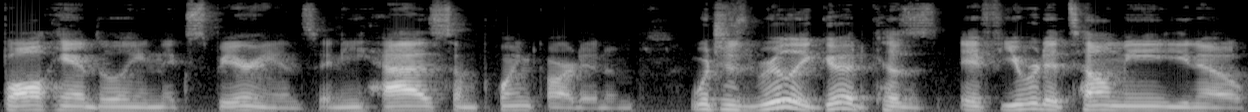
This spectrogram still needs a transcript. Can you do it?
ball handling experience and he has some point guard in him, which is really good because if you were to tell me, you know,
